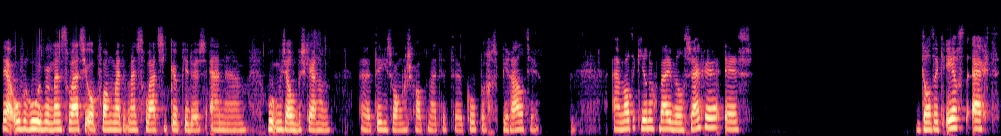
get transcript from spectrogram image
ja, over hoe ik mijn menstruatie opvang met het menstruatiecupje dus. En um, hoe ik mezelf bescherm uh, tegen zwangerschap met het uh, koper spiraaltje. En wat ik hier nog bij wil zeggen is dat ik eerst echt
